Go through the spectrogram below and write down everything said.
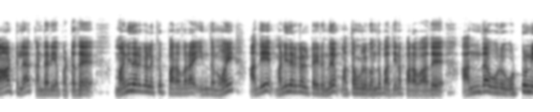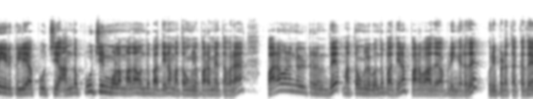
காட்டில் கண்டறியப்பட்டது. மனிதர்களுக்கு பரவுற இந்த நோய் அதே மனிதர்கள்ட்ட இருந்து மற்றவங்க மற்றவங்களுக்கு வந்து பார்த்திங்கன்னா பரவாது. அந்த ஒரு ஒட்டுண்ணி இருக்கு இல்லையா பூச்சி? அந்த பூச்சியின் மூலமாக தான் வந்து பார்த்திங்கன்னா மற்றவங்களுக்கு பரமே தவிர பரவனங்கள்ட்ட இருந்து மற்றவங்களுக்கு வந்து பார்த்திங்கன்னா பரவாது அப்படிங்கிறது குறிப்பிடத்தக்கது.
